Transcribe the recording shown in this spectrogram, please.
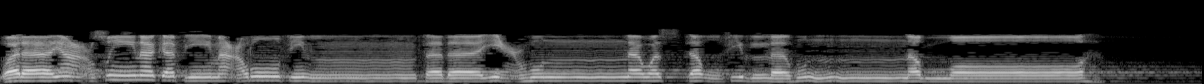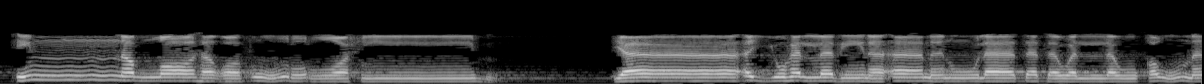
وَلَا يَعْصِينَكَ فِي مَعْرُوفٍ فَبَايِعْهُنَّ وَاسْتَغْفِرْ لَهُنَّ اللَّهَ إِنَّ اللَّهَ غَفُورٌ رَّحِيمٌ يَا أَيُّهَا الَّذِينَ آمَنُوا لَا تَتَوَلَّوْا قَوْمًا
